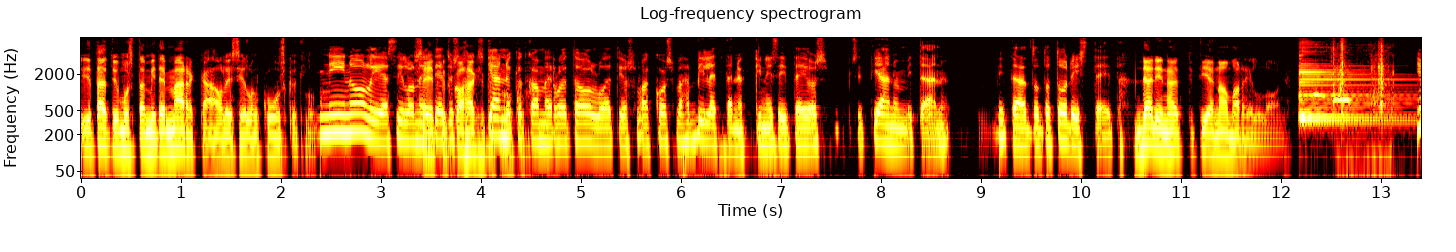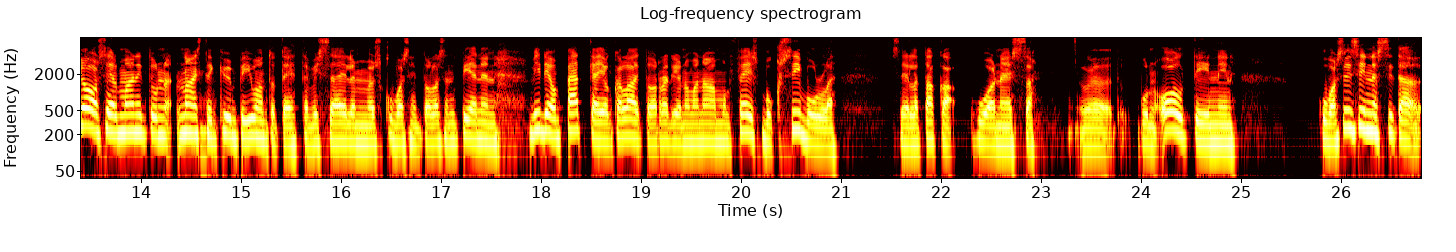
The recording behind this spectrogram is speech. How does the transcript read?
Ja täytyy muistaa, miten märkää oli silloin 60-luvulla. Niin oli ja silloin ei tietysti 70-80-luku. kännykkäkameroita ollut, että jos vaikka olisi vähän bilettänytkin, niin siitä ei olisi sitten jäänyt mitään, mitään tota todisteita. Danny näytti tien Amarilloon. Joo, siellä mainitun naisten kympi juontotehtävissä eilen myös kuvasin tuollaisen pienen videon pätkän, jonka laitoin Radionovan aamun Facebook-sivulle siellä takahuoneessa, kun oltiin, niin kuvasin sinne sitä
